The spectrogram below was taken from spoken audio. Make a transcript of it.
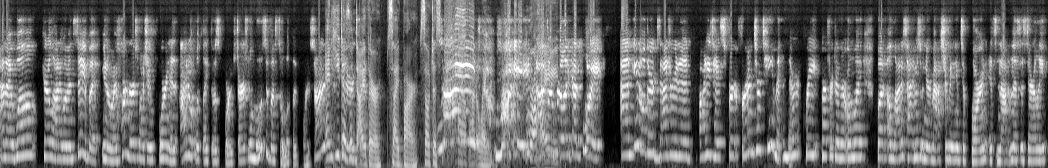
And I will hear a lot of women say, but you know, my partner is watching porn and I don't look like those porn stars. Well, most of us don't look like porn stars. And he doesn't either, sidebar. So just Right. that away. Right. That's a really good point. And you know they're exaggerated body types for for entertainment and they're great perfect in their own way. But a lot of times when you're masturbating to porn it's not necessarily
